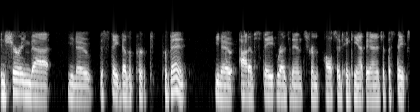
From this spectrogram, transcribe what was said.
ensuring that you know the state doesn't prevent you know, out of state residents from also taking advantage of the state's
